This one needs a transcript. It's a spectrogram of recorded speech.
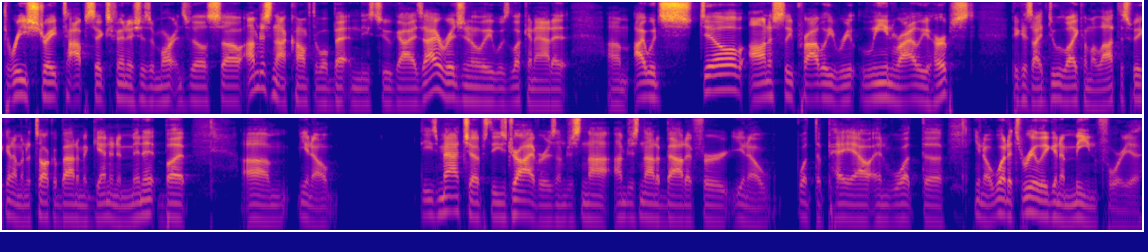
three straight top six finishes at Martinsville. So I'm just not comfortable betting these two guys. I originally was looking at it. Um, I would still honestly probably re- lean Riley Herbst because I do like him a lot this weekend. I'm going to talk about him again in a minute, but um, you know, these matchups, these drivers, I'm just not I'm just not about it for, you know, what the payout and what the you know what it's really going to mean for you.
